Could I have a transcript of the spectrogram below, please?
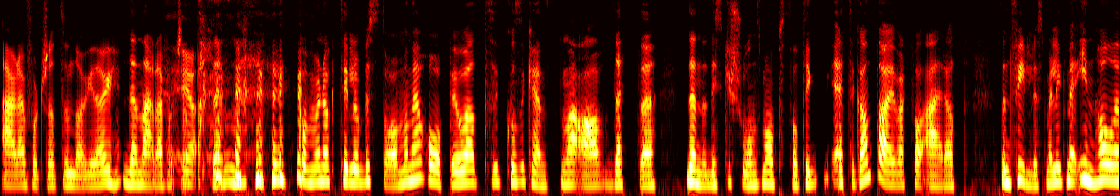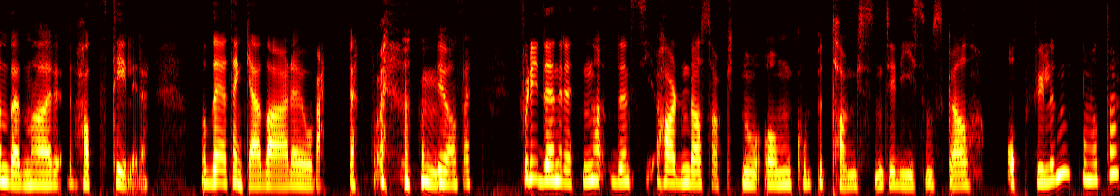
er der fortsatt en dag i dag? Den er der fortsatt. Ja. Den kommer nok til å bestå. Men jeg håper jo at konsekvensene av dette, denne diskusjonen som har oppstått i etterkant, da i hvert fall er at den fylles med litt mer innhold enn det den har hatt tidligere. Og det tenker jeg, da er det jo verdt det. Mm. Uansett. Fordi den retten, den, har den da sagt noe om kompetansen til de som skal oppfylle den, på en måte?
